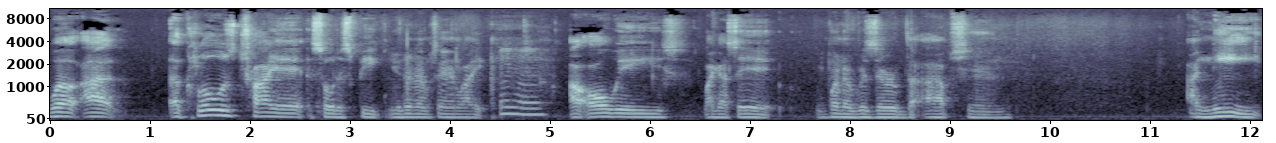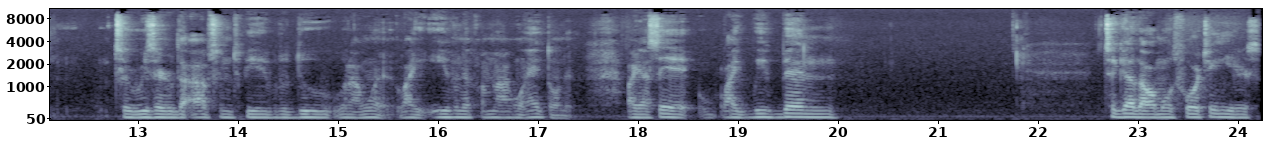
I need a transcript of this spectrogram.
Well, I a closed triad, so to speak. You know what I'm saying? Like I always, like I said, want to reserve the option. I need to reserve the option to be able to do what I want. Like even if I'm not gonna act on it. Like I said, like we've been together almost 14 years.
